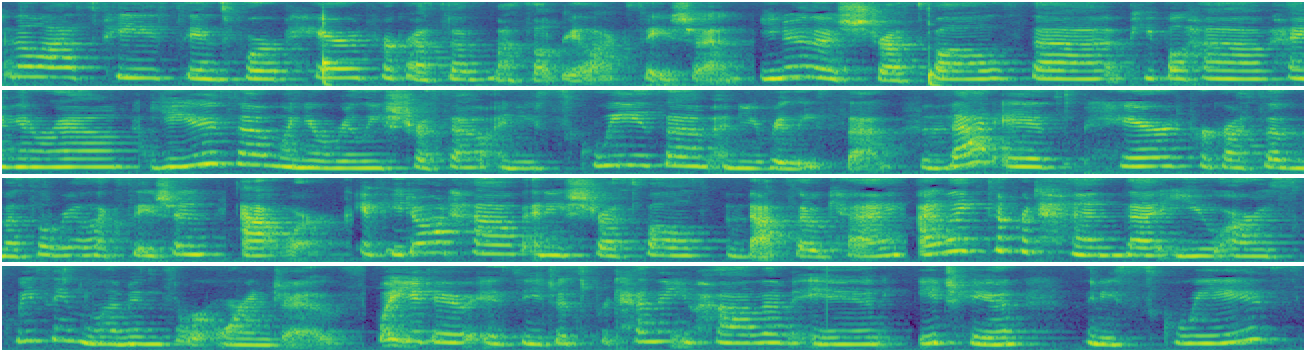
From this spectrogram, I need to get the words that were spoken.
And the last P stands for paired progressive muscle relaxation. You know those stress balls that people have hanging around? You use them when you're really stressed out and you squeeze them and you release them. That is paired progressive muscle relaxation at work. If you don't have any stress balls, that's okay. I like to pretend that you are squeezing lemons or oranges. What you do is you just pretend that you have them in each hand, then you squeeze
